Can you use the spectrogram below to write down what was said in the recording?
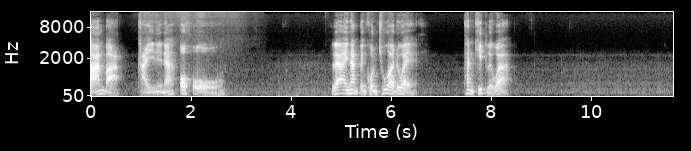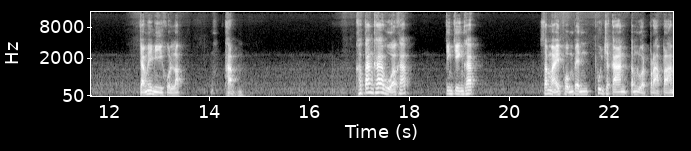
ล้านบาทไทยนี่นะ โอ้โห และไอ้นั่นเป็นคนชั่วด้วย ท่านคิดหรือว่า จะไม่มีคนรับทำเขาตั้งค่าหัวครับ จริง ๆครับ สมัยผมเป็นผู้จัดการตำรวจปราบปราม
